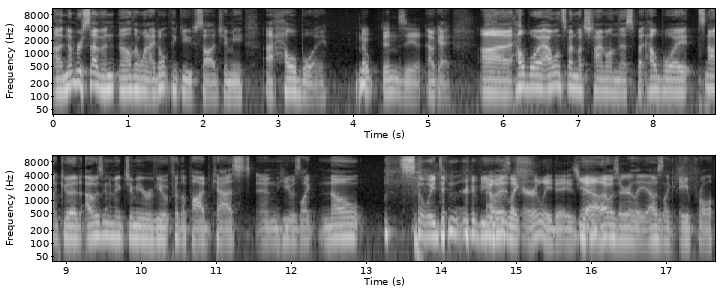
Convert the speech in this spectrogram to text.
Uh, number seven, another one I don't think you saw, Jimmy, uh, Hellboy. Nope, didn't see it. Okay. Uh, Hellboy, I won't spend much time on this, but Hellboy, it's not good. I was going to make Jimmy review it for the podcast, and he was like, no. so we didn't review That it. was like early days. Right? Yeah, that was early. That was like April.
